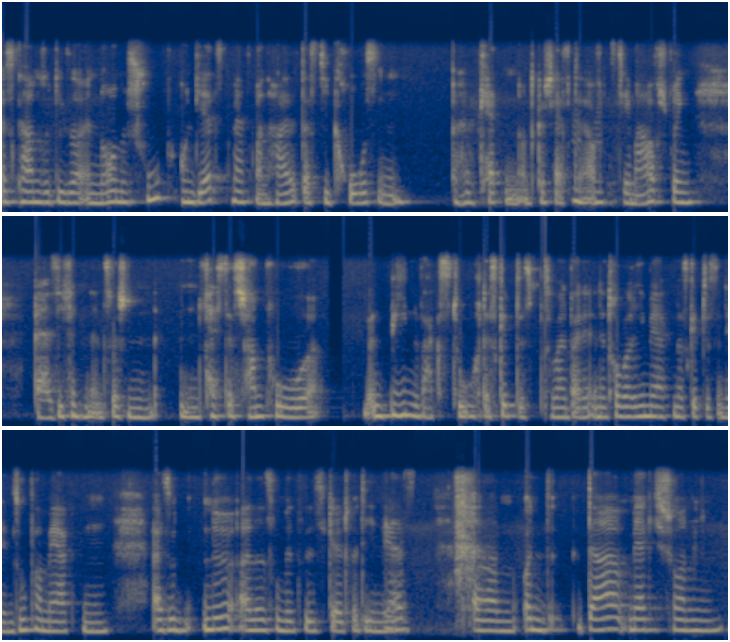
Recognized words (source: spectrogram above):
es kam so dieser enorme Schub und jetzt merkt man halt, dass die großen äh, Ketten und Geschäfte mhm. auf das Thema aufspringen. Äh, sie finden inzwischen ein festes Shampoo, ein Bienenwachstuch, das gibt es zum Beispiel bei den, in den Drogeriemärkten, das gibt es in den Supermärkten. Also ne, alles, womit sich Geld verdienen lässt. Ja. Ähm, und da merke ich schon,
